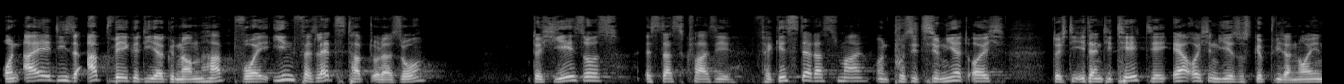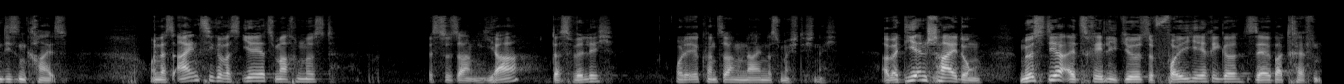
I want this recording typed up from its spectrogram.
Und all diese Abwege, die ihr genommen habt, wo ihr ihn verletzt habt oder so, durch Jesus ist das quasi, vergisst er das mal und positioniert euch durch die Identität, die er euch in Jesus gibt, wieder neu in diesen Kreis. Und das Einzige, was ihr jetzt machen müsst, ist zu sagen, ja, das will ich. Oder ihr könnt sagen, nein, das möchte ich nicht. Aber die Entscheidung müsst ihr als religiöse Volljährige selber treffen.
